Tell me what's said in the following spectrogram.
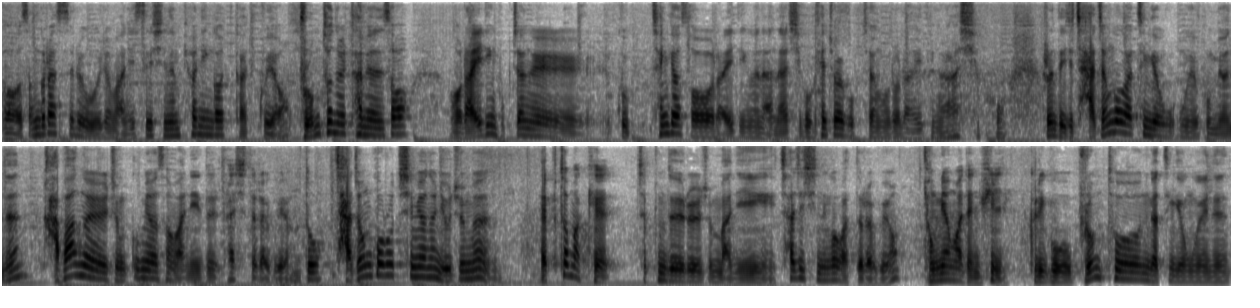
어, 선글라스를 오히려 많이 쓰시는 편인 것 같고요. 브롬톤을 타면서 어, 라이딩 복장을 구- 챙겨서 라이딩은 안 하시고 캐주얼 복장으로 라이딩을 하시고 그런데 이제 자전거 같은 경우에 보면은 가방을 좀 꾸며서 많이들 타시더라고요. 또 자전거로 치면은 요즘은 애프터마켓 제품들을 좀 많이 찾으시는 것 같더라고요. 경량화된 휠 그리고 브롬톤 같은 경우에는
